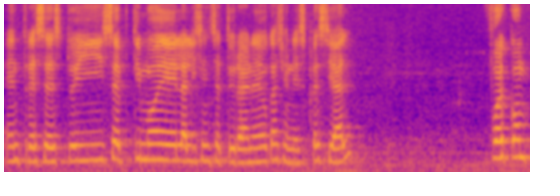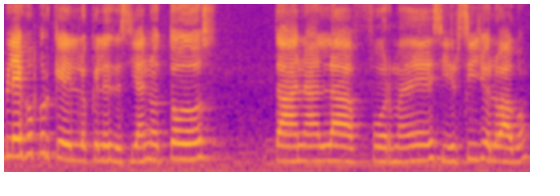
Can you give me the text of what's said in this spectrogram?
entre sexto y séptimo de la licenciatura en educación especial, Fue complejo porque lo que les decía, no todos dan la forma de decir sí, yo lo hago.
